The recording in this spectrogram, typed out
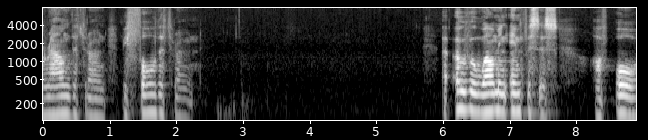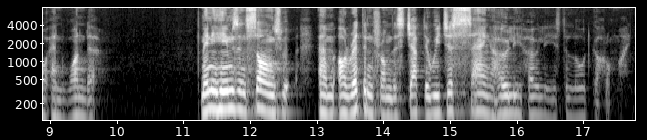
around the throne, before the throne. An overwhelming emphasis of awe and wonder. Many hymns and songs um, are written from this chapter. We just sang, Holy, Holy is the Lord God Almighty.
